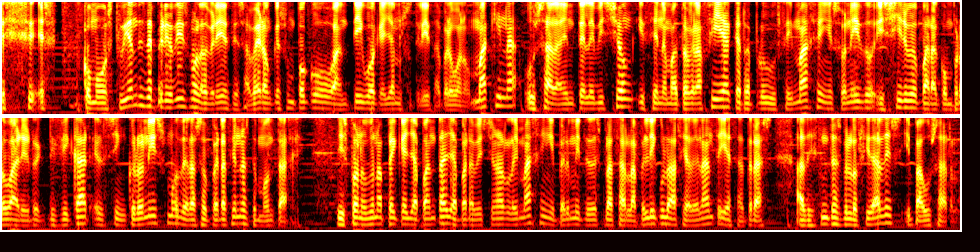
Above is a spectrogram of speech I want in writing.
es- es- como estudiantes de periodismo la deberíais de saber, aunque es un poco antigua que ya no se utiliza. Pero bueno, máquina usada en televisión y cinematografía que reproduce imagen y sonido y sirve para comprobar y rectificar el sincronismo de las operaciones de montaje. Dispone de una pequeña pantalla para visionar la imagen y permite desplazar la película hacia adelante y hacia atrás, a distintas velocidades y pausarla.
